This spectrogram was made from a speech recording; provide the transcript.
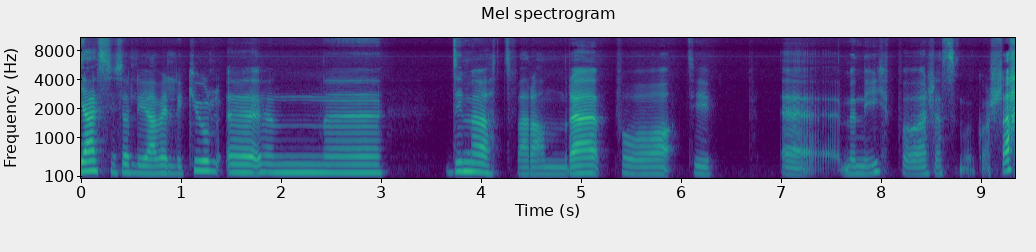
Jeg syns at Ly er veldig kul. Uh, hun uh, De møter hverandre på typ Meny på Skedsmokorset,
